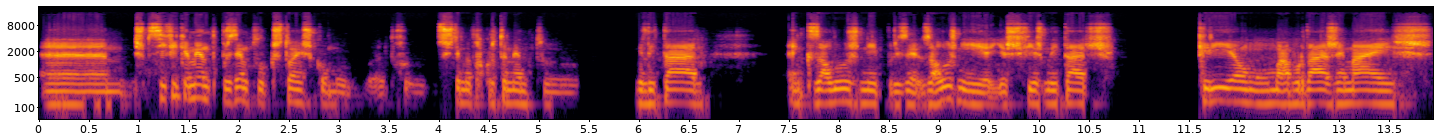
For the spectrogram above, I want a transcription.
Uh, especificamente, por exemplo, questões como o sistema de recrutamento militar, em que Zaluzny, por exemplo, Zaluzny e as chefias militares queriam uma abordagem mais,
